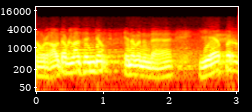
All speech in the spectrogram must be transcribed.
ஒரு காலத்தை அப்படிலாம் செஞ்சோம். என்ன பண்ணுங்க? ஏப்ரல்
